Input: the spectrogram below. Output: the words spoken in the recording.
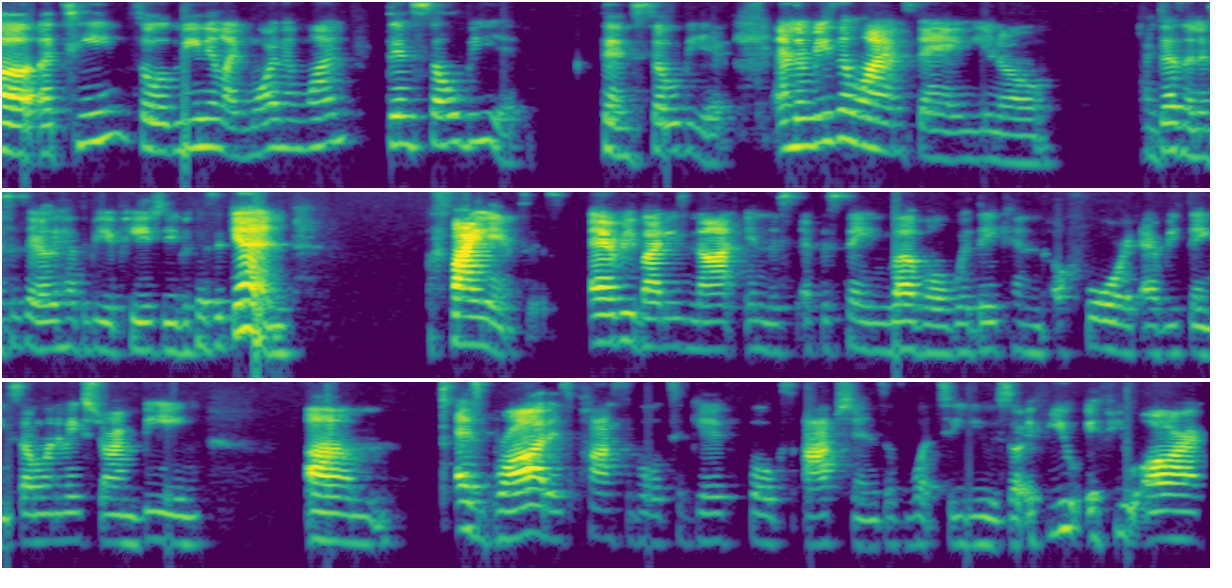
a, a team, so meaning like more than one, then so be it. Then so be it. And the reason why I'm saying, you know, it doesn't necessarily have to be a PhD because again, finances. Everybody's not in this at the same level where they can afford everything. So I want to make sure I'm being um, as broad as possible to give folks options of what to use. So if you if you are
